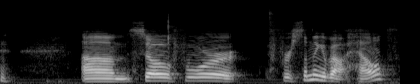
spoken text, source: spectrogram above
um, so for for something about health,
